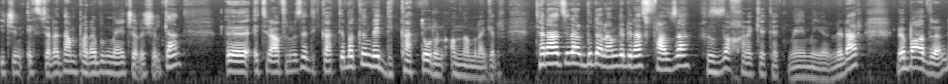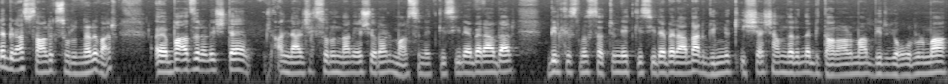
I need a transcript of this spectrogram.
için ekstradan para bulmaya çalışırken e, etrafınıza dikkatli bakın ve dikkatli olun anlamına gelir. Teraziler bu dönemde biraz fazla hızlı hareket etmeye meyilliler ve bazılarında biraz sağlık sorunları var. Ee, Bazıları işte alerjik sorunlar yaşıyorlar Mars'ın etkisiyle beraber. Bir kısmı Satürn etkisiyle beraber günlük iş yaşamlarında bir daralma, bir yoğrulma,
